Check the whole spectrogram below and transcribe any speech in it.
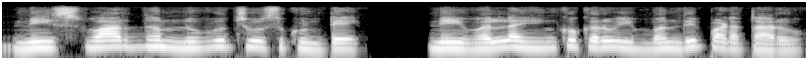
నీ స్వార్థం నువ్వు చూసుకుంటే నీ వల్ల ఇంకొకరు ఇబ్బంది పడతారు.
